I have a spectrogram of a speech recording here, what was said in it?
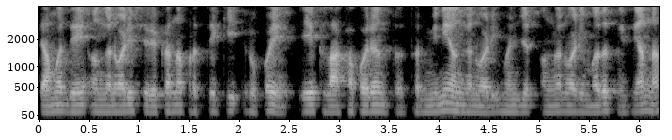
त्यामध्ये अंगणवाडी सेविकांना प्रत्येकी रुपये एक लाखापर्यंत तर मिनी अंगणवाडी म्हणजेच अंगणवाडी मदतनीस यांना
